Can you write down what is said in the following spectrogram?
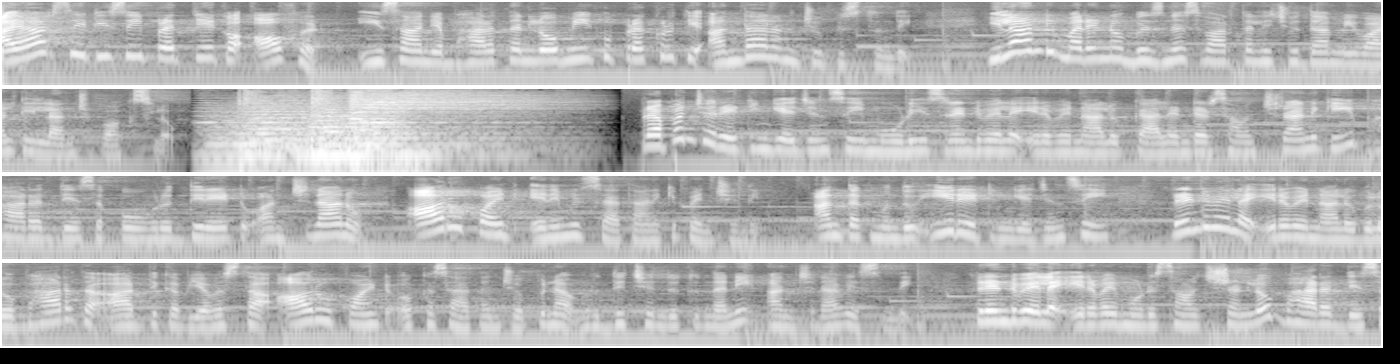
ఐఆర్సీటీసీ ప్రత్యేక ఆఫర్. ఈశాన్య భారతంలో మీకు ప్రకృతి అందాలను చూపిస్తుంది. ఇలాంటి మరెన్నో బిజినెస్ వార్తల్ని చూద్దాం ఇవాల్టి లంచ్ బాక్స్లో. ప్రపంచ రేటింగ్ ఏజెన్సీ మూడీస్ రెండు వేల ఇరవై నాలుగు క్యాలెండర్ సంవత్సరానికి భారతదేశపు వృద్ధి రేటు అంచనాను ఆరు పాయింట్ ఎనిమిది శాతానికి పెంచింది. అంతకుముందు ఈ రేటింగ్ ఏజెన్సీ రెండు వేల ఇరవై నాలుగులో భారత ఆర్థిక వ్యవస్థ ఆరు పాయింట్ ఒక శాతం చొప్పున వృద్ధి చెందుతుందని అంచనా వేసింది. రెండు వేల ఇరవై మూడు సంవత్సరంలో భారతదేశ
